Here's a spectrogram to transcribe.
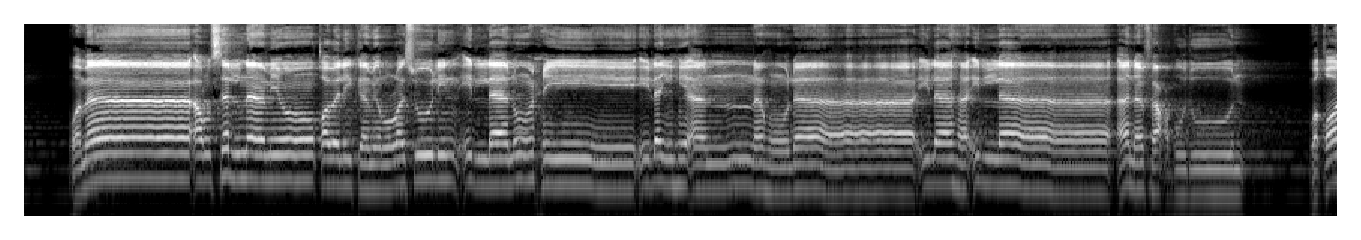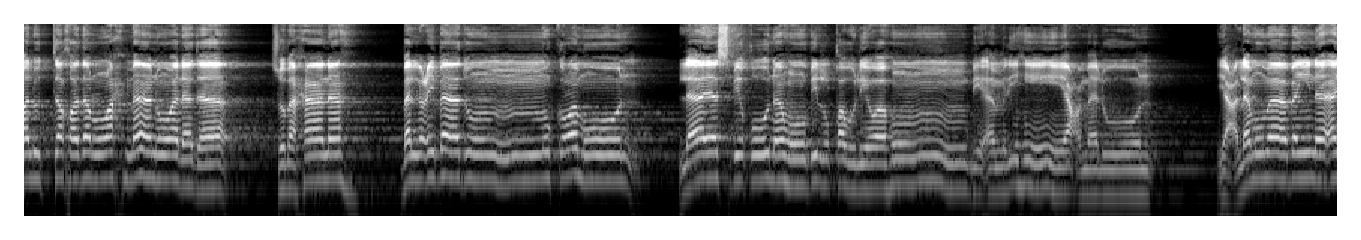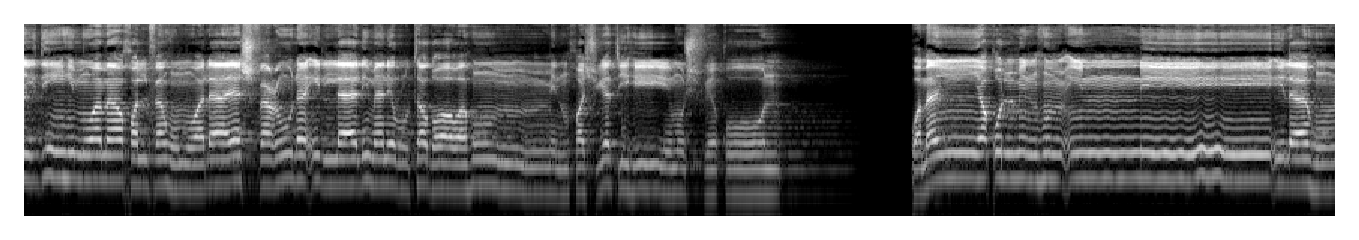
وما ارسلنا من قبلك من رسول الا نوحي اليه انه لا اله الا أنا فاعبدون وقالوا اتخذ الرحمن ولدا سبحانه بل عباد مكرمون لا يسبقونه بالقول وهم بأمره يعملون. يعلم ما بين أيديهم وما خلفهم ولا يشفعون إلا لمن ارتضى وهم من خشيته مشفقون. ومن يقل منهم إني إله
